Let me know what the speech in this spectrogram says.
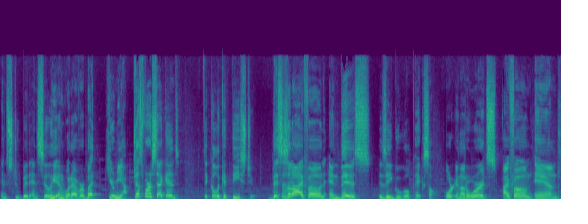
and stupid and silly and whatever, but hear me out. Just for a second, take a look at these two. This is an iPhone and this is a Google Pixel. Or in other words, iPhone and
